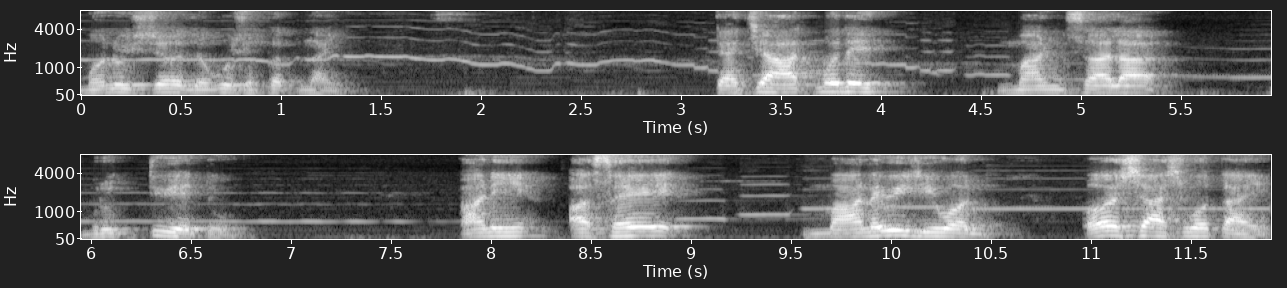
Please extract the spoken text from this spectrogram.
मनुष्य जगू शकत नाही. त्याच्या आतमध्ये माणसाला मृत्यू येतो. आणि असे मानवी जीवन अशाश्वत आहे.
